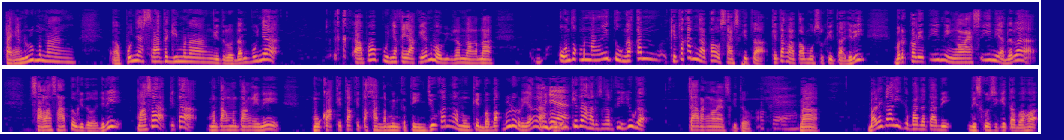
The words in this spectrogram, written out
pengen dulu menang, uh, punya strategi menang gitu loh, dan punya apa punya keyakinan bahwa bisa menang. Nah, untuk menang itu nggak kan kita kan nggak tahu size kita, kita nggak tahu musuh kita. Jadi berkelit ini, ngeles ini adalah salah satu gitu loh. Jadi masa kita mentang-mentang ini muka kita kita hantamin ke tinju kan nggak mungkin babak belur ya nggak. Iya. Jadi kita harus ngerti juga cara ngeles gitu. Oke. Nah, balik lagi kepada tadi diskusi kita bahwa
